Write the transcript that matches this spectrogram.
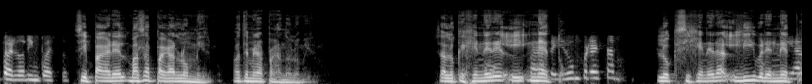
Perdón, impuestos. Si pagaré, vas a pagar lo mismo. Vas a terminar pagando lo mismo. O sea, lo que genere el neto. un préstamo. Lo que si genera libre neto.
